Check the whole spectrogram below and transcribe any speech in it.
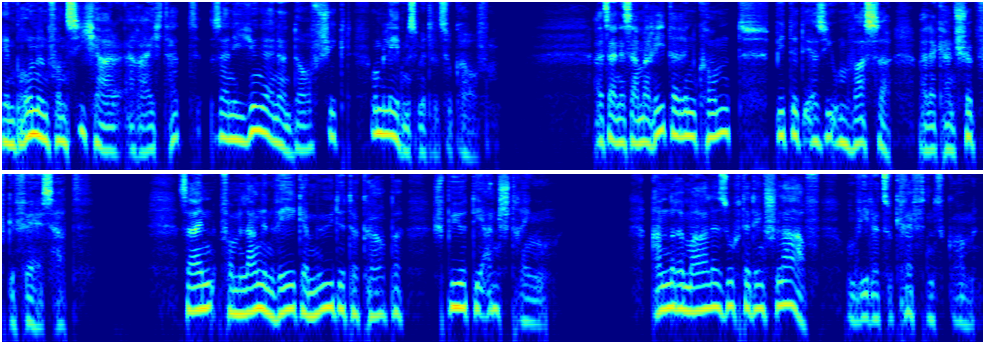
den Brunnen von Sichar erreicht hat, seine Jünger in ein Dorf schickt, um Lebensmittel zu kaufen. Als eine Samariterin kommt, bittet er sie um Wasser, weil er kein Schöpfgefäß hat. Sein vom langen Weg ermüdeter Körper spürt die Anstrengung. Andere Male sucht er den Schlaf, um wieder zu Kräften zu kommen.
